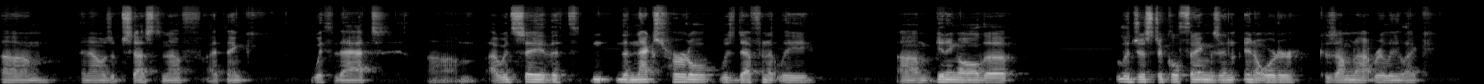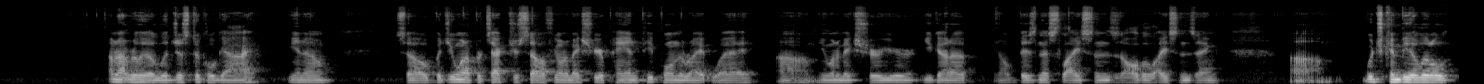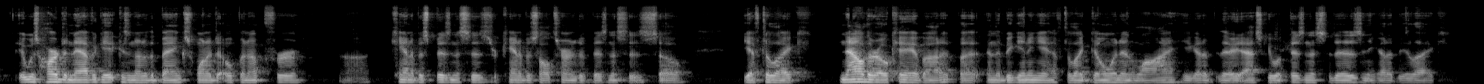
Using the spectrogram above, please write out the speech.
um, and i was obsessed enough i think with that um, I would say that the next hurdle was definitely um, getting all the logistical things in, in order because I'm not really like I'm not really a logistical guy, you know. So, but you want to protect yourself. You want to make sure you're paying people in the right way. Um, you want to make sure you're you got a you know business license, all the licensing, um, which can be a little. It was hard to navigate because none of the banks wanted to open up for uh, cannabis businesses or cannabis alternative businesses. So you have to like now they're okay about it, but in the beginning you have to like go in and lie. You got to they ask you what business it is, and you got to be like,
